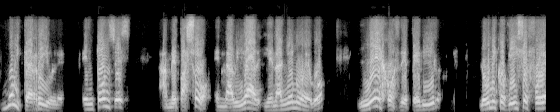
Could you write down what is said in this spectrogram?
muy terrible. Entonces, a me pasó en Navidad y en Año Nuevo, lejos de pedir, lo único que hice fue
